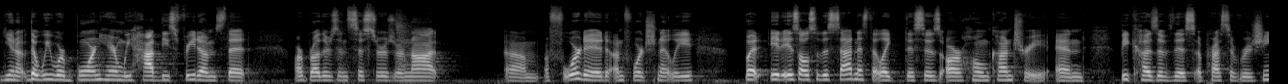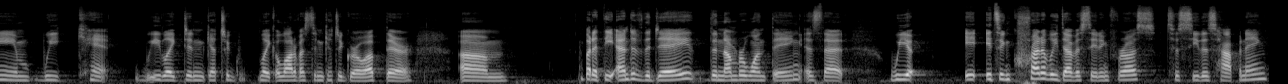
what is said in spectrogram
you know, that we were born here and we have these freedoms that our brothers and sisters are not um, afforded, unfortunately but it is also the sadness that like this is our home country and because of this oppressive regime we can't we like didn't get to like a lot of us didn't get to grow up there. Um, but at the end of the day the number one thing is that we it, it's incredibly devastating for us to see this happening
